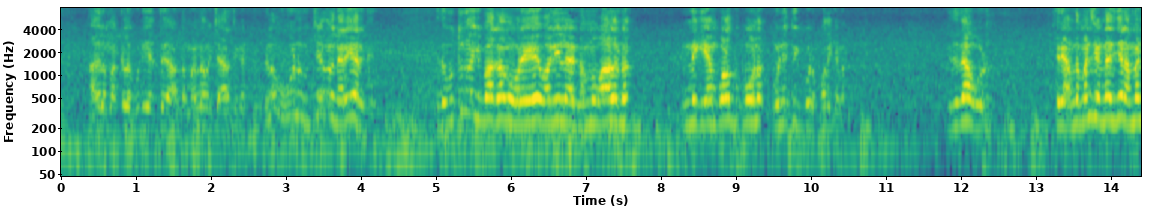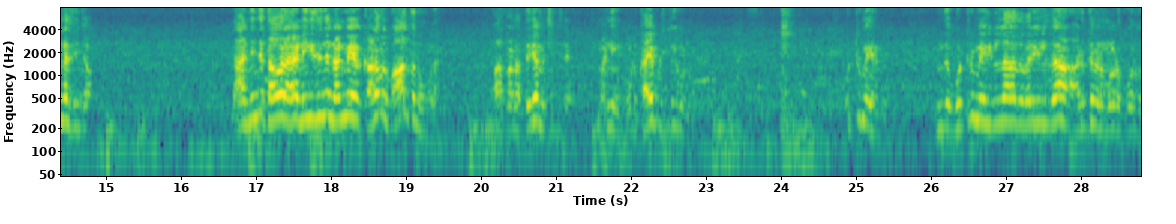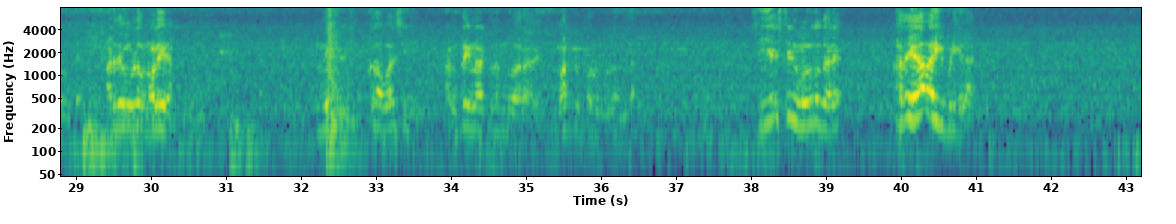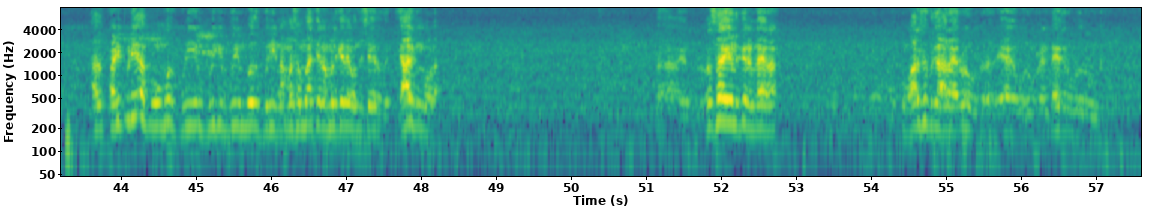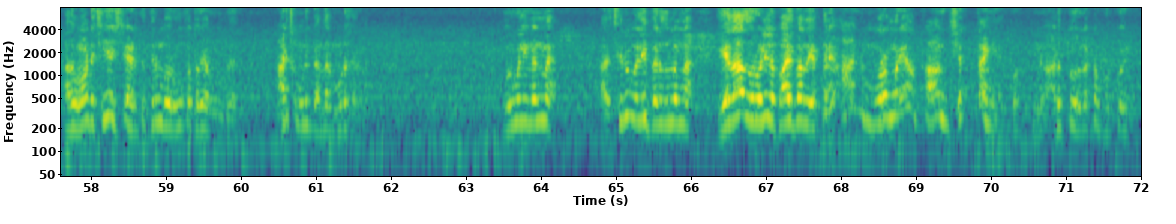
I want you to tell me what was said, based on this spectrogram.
அதில் மக்களை குடியேற்று அந்த மண்ணை வச்சு அரைச்சி கட்டுலாம் ஒவ்வொன்று விஷயங்கள் நிறையா இருக்குது இதை உத்து நோக்கி பார்க்காம ஒரே வழியில நம்ம வாழணும். இன்னைக்கு என் பொழப்பு போகணும். ஒன்றை தூக்கி போட்டு புதைக்கணும். இதுதான் ஓடுது. சரி அந்த மனுஷன் என்ன செஞ்சால் நம்ம என்ன செஞ்சோம்? நான் செஞ்ச தவிர நீங்கள் செஞ்ச நன்மையை கடவுள் வாழ்த்தணும் உங்களை. பாப்பா நான் தெரியாமல் செஞ்சுட்டேன். மண்ணி ஒரு கைப்பிடிச்சு தூக்கி விடணும். ஒற்றுமை இருக்கு. இந்த ஒற்றுமை இல்லாத வரையில் தான் அடுத்தவன் நம்மளோட போகிறது உண்டு. அடுத்தவன் உள்ள நுழையிறேன். இன்னைக்கு முக்காவாசி அண்டை நாட்டிலேருந்து வர மாற்றுப் பொருள் உள்ள இல்லை. ஜிஎஸ்டின்னு ஒழுங்கும் தர அதை ஏன் வரைக்கும் பிடிக்கல. அது படிப்படியாக போகும்போது புரியும் புரியும் புரியும் போது புரியும். நம்ம சம்பாத்தியம் நம்மளுக்கே தான் வந்து சேருது. யாருக்கும் போகல. விவசாயிகளுக்கு ரெண்டாயிரம். வருஷத்துக்கு ஆறாயிரம் ரூபா கொடுக்குறாரு. ஏ- ஒரு ரெண்டு ஏக்கர் உழுவுறவங்க அதை உன்கிட்ட ஜிஎஸ்டி எடுத்து திரும்ப ஒரு ஊக்கத்தொகையாக கொடுக்குறாரு. அடிச்சு முடிப்பு அந்த மூட சேரலாம் ஒரு வழி நன்மை. அது சிறு வழி பெருதுள்ளம்னா ஏதாவது ஒரு வழியில் பாதிப்பாக இருந்தால் எத்தனை ஆண்டு முறை முறையாக ஆண்டு செத்தாங்க. அடுத்த ஒரு கட்டம் பொற்கோயில்.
